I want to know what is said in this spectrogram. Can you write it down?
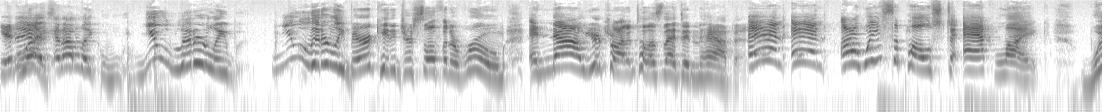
It Like, is. and I'm like, you literally. You literally barricaded yourself in a room, and now you're trying to tell us that didn't happen. And and are we supposed to act like we're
